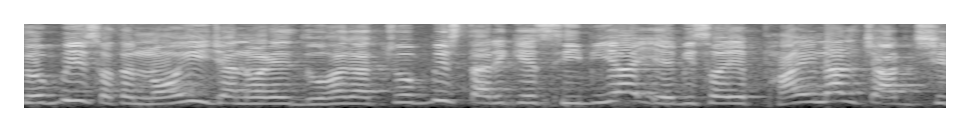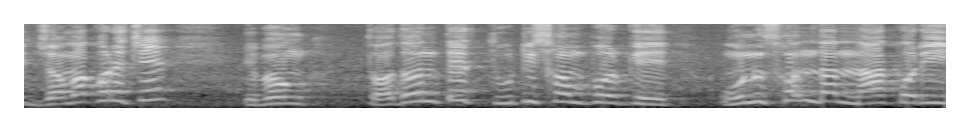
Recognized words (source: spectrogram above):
চব্বিশ অর্থাৎ নয়ই জানুয়ারি দু হাজার চব্বিশ তারিখে সিবিআই এ বিষয়ে ফাইনাল চার্জশিট জমা করেছে এবং তদন্তের ত্রুটি সম্পর্কে অনুসন্ধান না করেই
